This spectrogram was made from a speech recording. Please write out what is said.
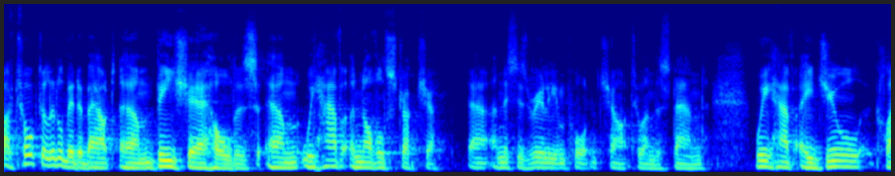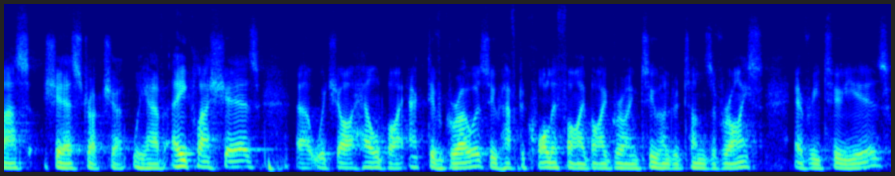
I've talked a little bit about um, B shareholders. Um, we have a novel structure, uh, and this is really important chart to understand. We have a dual class share structure. We have A class shares, uh, which are held by active growers who have to qualify by growing 200 tons of rice every two years,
